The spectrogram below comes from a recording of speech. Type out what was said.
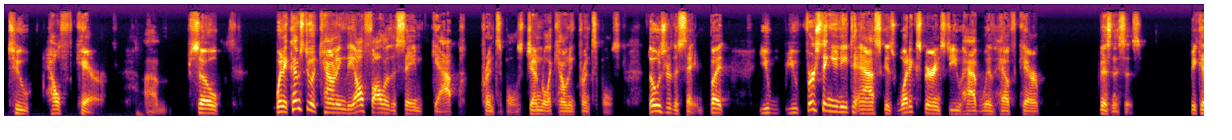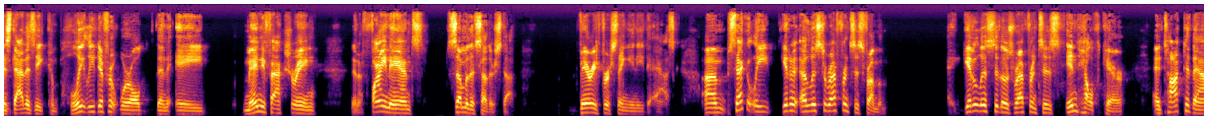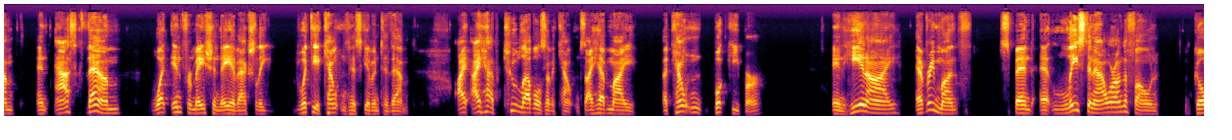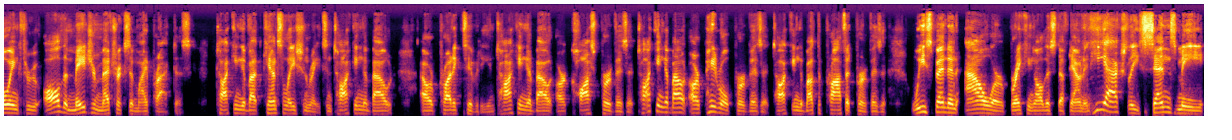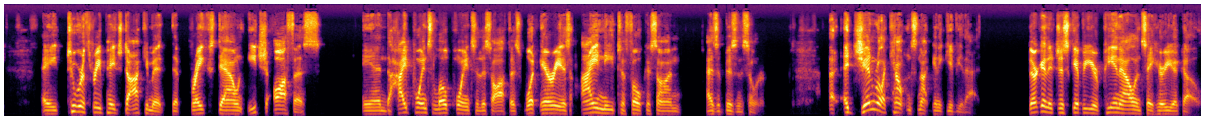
to healthcare. Um, so when it comes to accounting, they all follow the same GAAP principles, general accounting principles. Those are the same. But you you first thing you need to ask is what experience do you have with healthcare businesses? Because that is a completely different world than a manufacturing, then a finance, some of this other stuff. Very first thing you need to ask. Um, secondly, get a, a list of references from them. Get a list of those references in healthcare and talk to them and ask them what information they have actually, what the accountant has given to them. I, I have two levels of accountants. I have my accountant bookkeeper, and he and I every month spend at least an hour on the phone going through all the major metrics of my practice talking about cancellation rates and talking about our productivity and talking about our cost per visit, talking about our payroll per visit, talking about the profit per visit. We spend an hour breaking all this stuff down, and he actually sends me a two or three page document that breaks down each office and the high points and low points of this office, what areas I need to focus on as a business owner. A, a general accountant's not going to give you that they're going to just give you your P&L and say, here you go.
